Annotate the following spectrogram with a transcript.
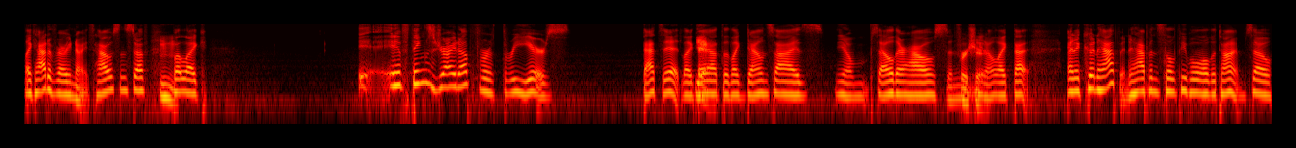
like had a very nice house and stuff Mhm. but like if things dried up for three years that's it. Like they Yeah. have to like downsize you know sell their house and For sure. you know like that. And it couldn't happen. It happens to people all the time. So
